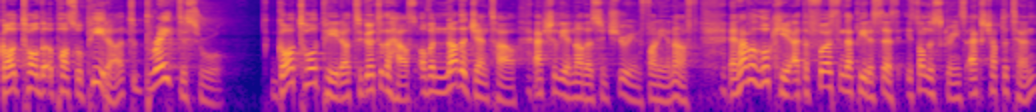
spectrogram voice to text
God told the Apostle Peter to break this rule. God told Peter to go to the house of another Gentile, actually another centurion, funny enough. And have a look here at the first thing that Peter says. It's on the screens, Acts chapter 10.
